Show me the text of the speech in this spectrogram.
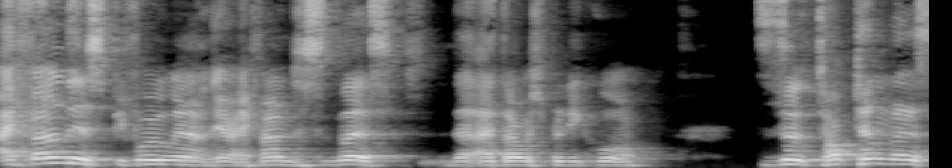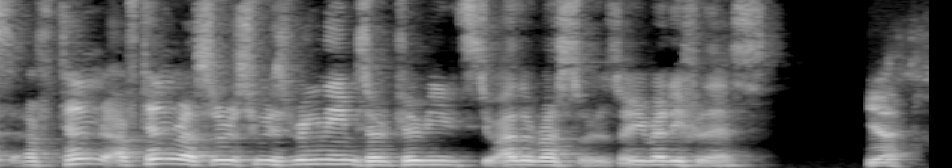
I found this before we went on there. I found this list that I thought was pretty cool. This is a top ten list of ten of ten wrestlers whose ring names are tributes to other wrestlers. Are you ready for this? Yes.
